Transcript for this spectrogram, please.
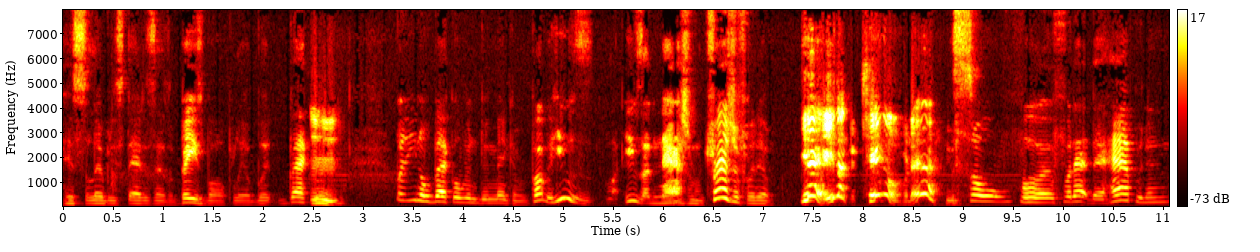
his celebrity status as a baseball player, but back Mhm. in, but you know back over in the Dominican Republic he was he was a national treasure for them. Yeah, he's like the king over there. So for for that to happen and,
